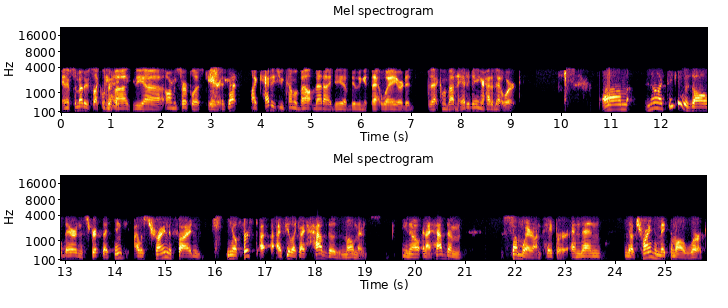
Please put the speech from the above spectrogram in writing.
And if some others, like when he buys the uh, army surplus gear, is that like how did you come about that idea of doing it that way, or did, did that come about in editing, or how did that work? Um, no, I think it was all there in the script. I think I was trying to find, you know, first I, I feel like I have those moments you know, and I have them somewhere on paper, and then you know, trying to make them all work.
